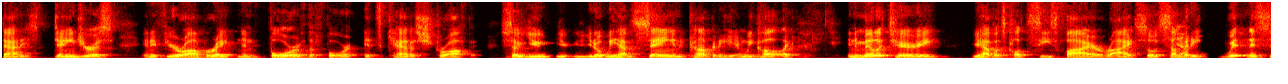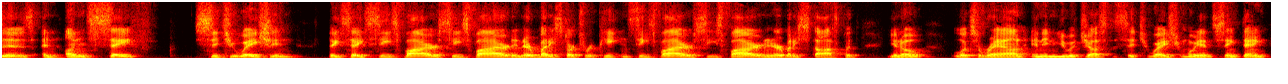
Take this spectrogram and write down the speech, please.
that is dangerous and if you're operating in four of the four, it's catastrophic. So you, you, you know, we have a saying in a company, and we call it like in the military, you have what's called ceasefire, right? So if somebody yeah. witnesses an unsafe situation, they say ceasefire, ceasefire, and everybody starts repeating ceasefire, ceasefire, and everybody stops, but you know, looks around, and then you adjust the situation. We had the same thing.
